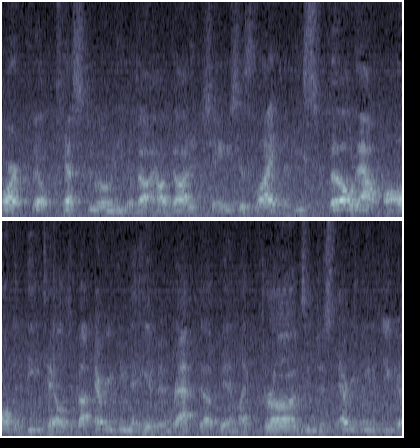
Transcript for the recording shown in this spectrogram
heartfelt testimony about how God had changed his life, and he spelled out all the details about everything that he had been wrapped up in, like drugs and just everything that you could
